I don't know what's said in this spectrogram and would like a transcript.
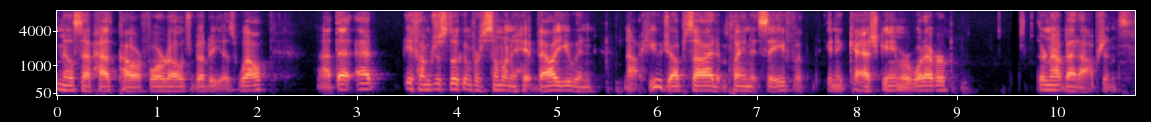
Millsap has power forward eligibility as well. At that, at if I'm just looking for someone to hit value and not huge upside and playing it safe with, in a cash game or whatever, they're not bad options.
